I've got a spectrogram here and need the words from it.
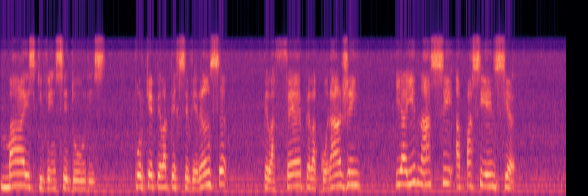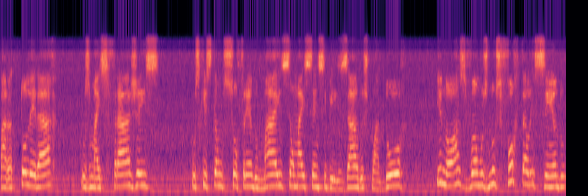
mais que vencedores, porque pela perseverança, pela fé, pela coragem, e aí nasce a paciência para tolerar os mais frágeis, os que estão sofrendo mais, são mais sensibilizados com a dor, e nós vamos nos fortalecendo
